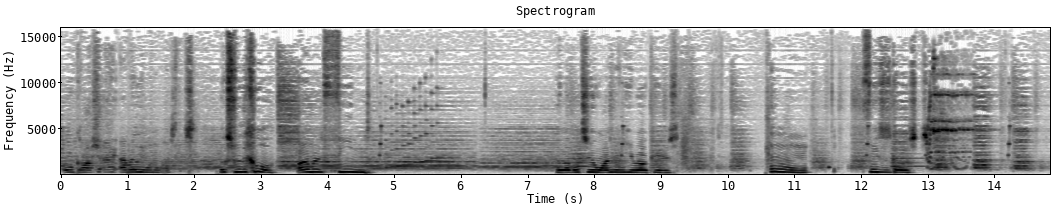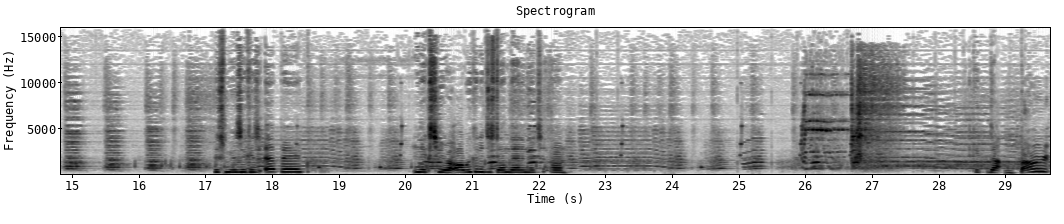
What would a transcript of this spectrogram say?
Oh gosh, I, I really want to watch this. Looks really cool. Armored Fiend. A level 2 wandering hero appears. Mmm. Faces ghosts. This music is epic. Next hero. Oh, we could have just done that in next. Um. It got burnt.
